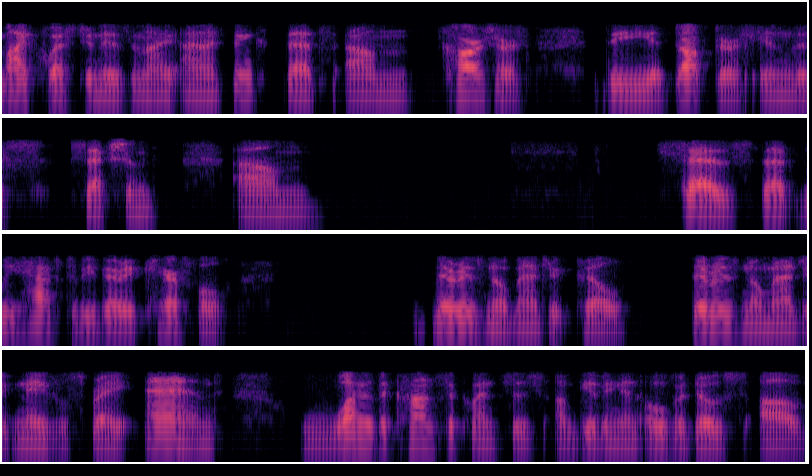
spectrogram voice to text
my question is, and I and I think that um, Carter, the doctor in this section, um, says that we have to be very careful. There is no magic pill. There is no magic nasal spray. And what are the consequences of giving an overdose of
